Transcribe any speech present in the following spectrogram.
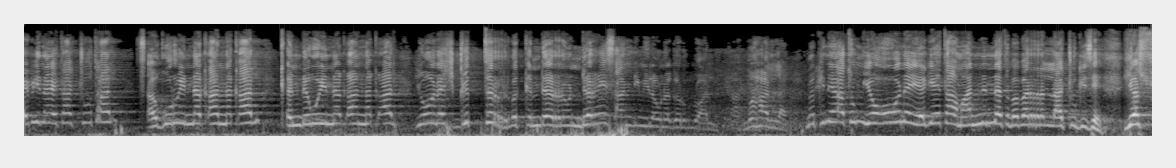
ኤቢን አይታችሁታል። ጸጉሩ ይነቃነቃል፣ ቅንድቡ ይነቃነቃል። የሆነች ግትር በቃ እንደ ሬሳ እንዲህ የሚለው ነገር ሁሉ አለ መሀል ላይ። ምክንያቱም የሆነ የጌታ ማንነት በበረላችሁ ጊዜ የእሱ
